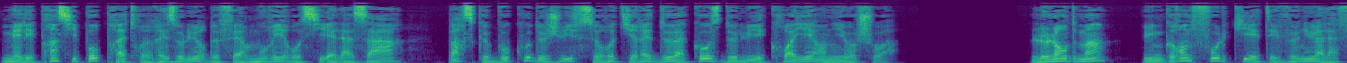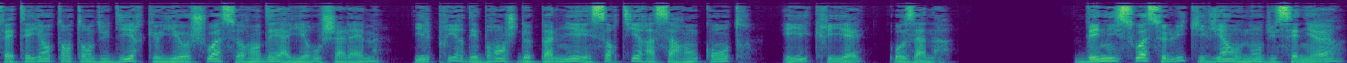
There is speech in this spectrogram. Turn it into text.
Mais les principaux prêtres résolurent de faire mourir aussi Elazar, parce que beaucoup de Juifs se retiraient d'eux à cause de lui et croyaient en Yehoshua. Le lendemain, une grande foule qui était venue à la fête ayant entendu dire que Yehoshua se rendait à Jérusalem, ils prirent des branches de palmier et sortirent à sa rencontre, et ils criaient, Hosanna. Béni soit celui qui vient au nom du Seigneur,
